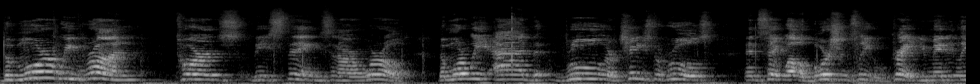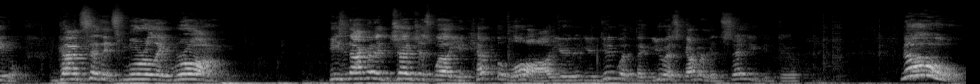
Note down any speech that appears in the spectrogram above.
The more we run towards these things in our world, the more we add rule or change the rules and say, well, abortion's legal. Great, you made it legal. God said it's morally wrong. He's not going to judge us, well, you kept the law, you, you did what the U.S. government said you could do. No!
